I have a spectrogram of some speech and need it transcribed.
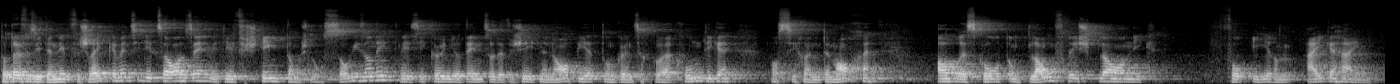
Da dürfen Sie dann nicht verschrecken, wenn Sie die Zahl sehen, weil die stimmt am Schluss sowieso nicht, weil Sie gehen ja dann zu den verschiedenen Anbietern und gehen sich erkundigen, was Sie machen können. Aber es geht um die Langfristplanung von Ihrem Eigenheim.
